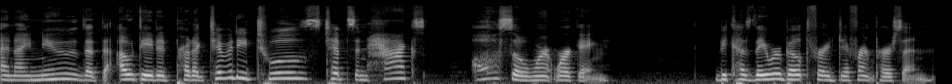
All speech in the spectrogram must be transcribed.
And I knew that the outdated productivity tools, tips, and hacks also weren't working because they were built for a different person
